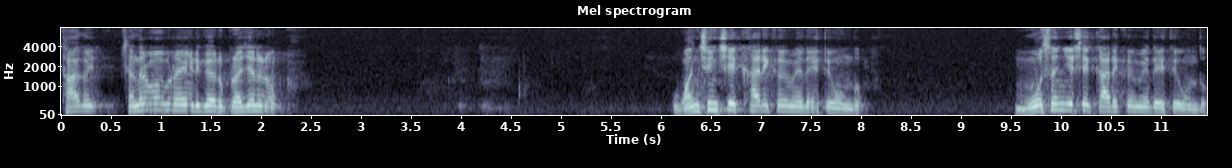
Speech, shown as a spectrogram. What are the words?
తాగు చంద్రబాబు నాయుడు గారు ప్రజలను వంచే కార్యక్రమం ఏదైతే ఉందో మోసం చేసే కార్యక్రమం ఏదైతే ఉందో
